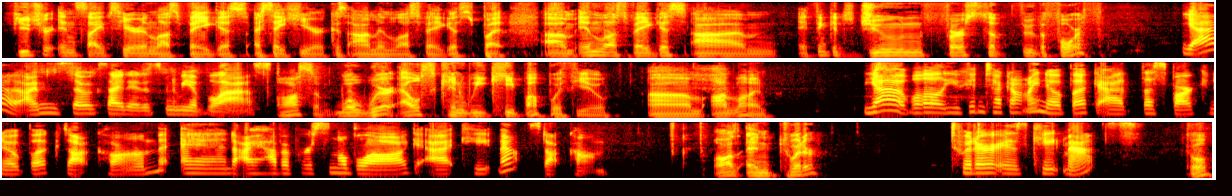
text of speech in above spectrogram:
Future Insights here in Las Vegas. I say here because I'm in Las Vegas, but um, in Las Vegas, um, I think it's June 1st to, through the 4th. Yeah, I'm so excited. It's going to be a blast. Awesome. Well, where else can we keep up with you um, online? Yeah, well, you can check out my notebook at thesparknotebook.com and I have a personal blog at katemats.com. Aw- And Twitter? Twitter is Kate Mats. Cool.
